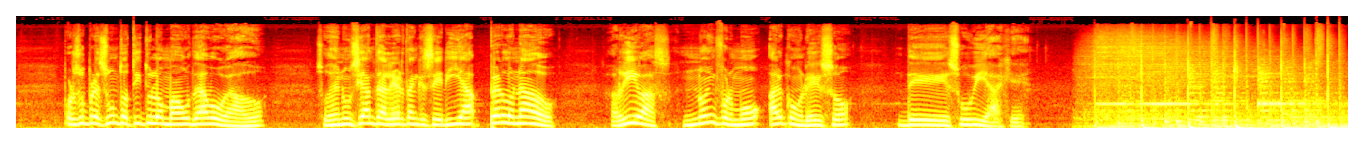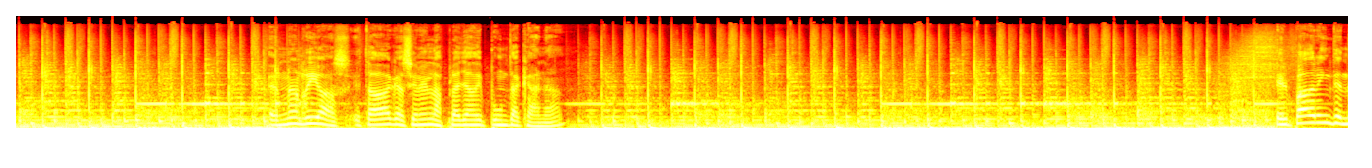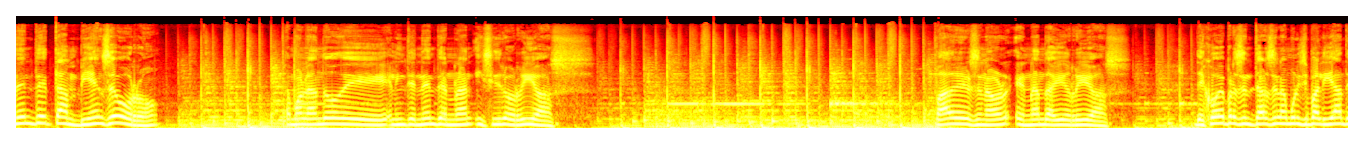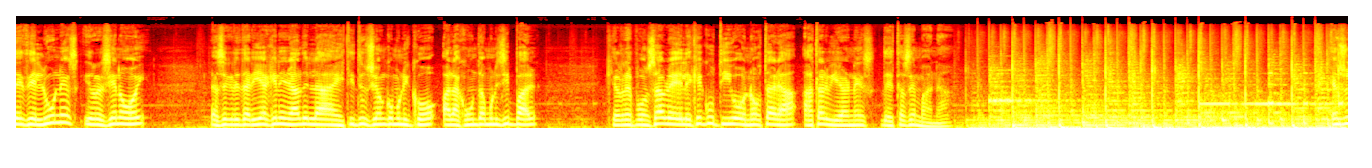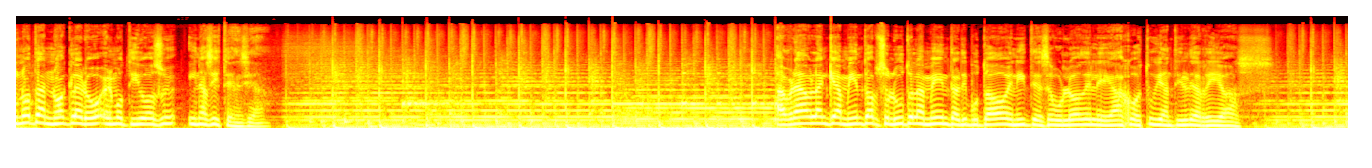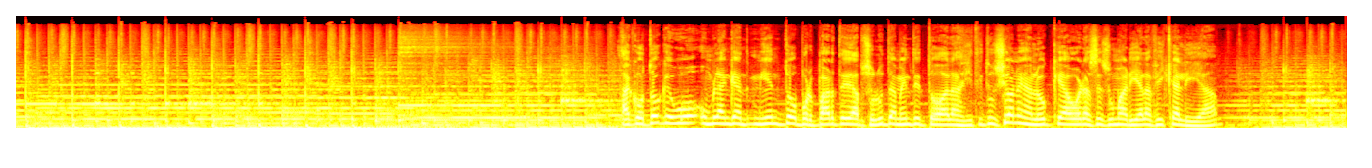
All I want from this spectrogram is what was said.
por su presunto título MAU de abogado. Sus denunciantes alertan que sería perdonado. Rivas no informó al Congreso de su viaje. Hernán Rivas está de vacaciones en las playas de Punta Cana. El padre intendente también se borró. Estamos hablando del intendente Hernán Isidro Rivas. Padre del senador Hernán David Rivas. Dejó de presentarse en la municipalidad desde el lunes y recién hoy la Secretaría General de la institución comunicó a la Junta Municipal que el responsable del Ejecutivo no estará hasta el viernes de esta semana. En su nota no aclaró el motivo de su inasistencia. Habrá blanqueamiento absoluto, lamenta el diputado Benítez, se burló del legajo estudiantil de Rivas. Acotó que hubo un blanqueamiento por parte de absolutamente todas las instituciones, a lo que ahora se sumaría la Fiscalía.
